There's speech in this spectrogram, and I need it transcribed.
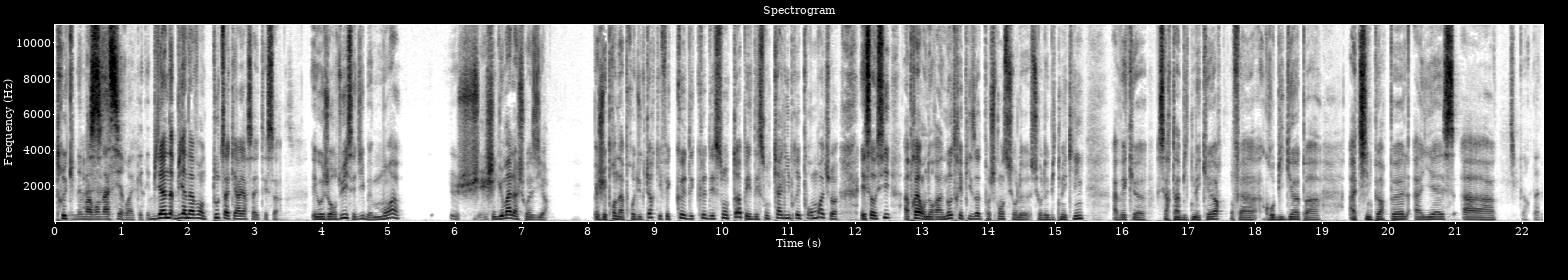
trucs. Même avant Nassir, ouais, qui était Bien, bien avant, toute sa carrière, ça a été ça. Et aujourd'hui, il s'est dit ben, moi, j'ai j'ai du mal à choisir. Ben, je vais prendre un producteur qui fait que des, que des sons top et des sons calibrés pour moi, tu vois. Et ça aussi, après, on aura un autre épisode, je pense, sur le, sur le beatmaking avec euh, certains beatmakers. On fait un, un gros big up à, à Team Purple, à Yes, à, Petit Purple.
